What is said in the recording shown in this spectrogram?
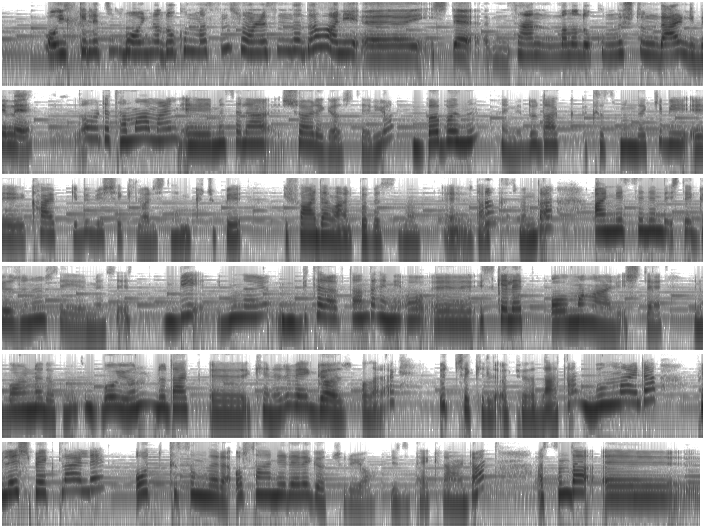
O iskeletin boynuna dokunmasının sonrasında da hani e, işte sen bana dokunmuştun der gibi mi? Orada tamamen e, mesela şöyle gösteriyor. Babanın hani dudak kısmındaki bir e, kalp gibi bir şekil var işte hani küçük bir ifade var babasının e, dudak kısmında. Annesinin de işte gözünün seyirmesi. Bir bir taraftan da hani o e, iskelet olma hali işte hani boynuna dokunması boyun, dudak e, kenarı ve göz olarak üç şekilde öpüyor zaten. Bunlar da flashbacklerle o kısımlara, o sahnelere götürüyor bizi tekrardan. Aslında e,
